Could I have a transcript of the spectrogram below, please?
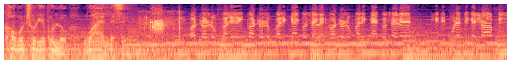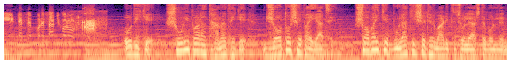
খবর ছড়িয়ে পড়ল ওয়্যারলেসে কন্ট্রোল কলিং কন্ট্রোল কন্ট্রোল দিকে সব ডিঙি ইন্টারসেপ্ট করে সার্চ করুন। ওদিকে শুঁড়িপাড়া থানা থেকে যত সেপাই আছে, সবাইকে বুলাকি শেঠের বাড়িতে চলে আসতে বললেন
